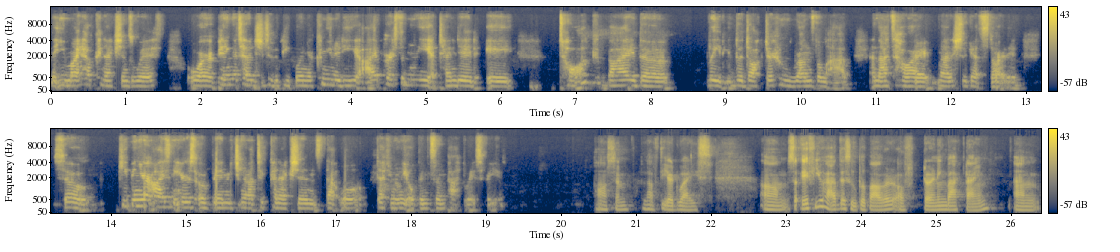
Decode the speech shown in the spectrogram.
that you might have connections with or paying attention to the people in your community. I personally attended a talk by the lady, the doctor who runs the lab. And that's how I managed to get started. So keeping your eyes and ears open, reaching out to connections, that will definitely open some pathways for you. Awesome. Love the advice. Um, so if you had the superpower of turning back time and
